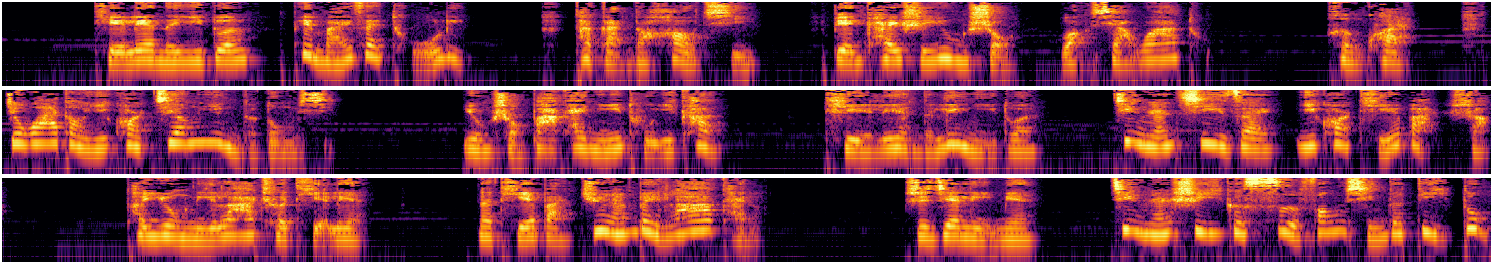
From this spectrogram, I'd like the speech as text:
铁链的一端被埋在土里。他感到好奇，便开始用手。往下挖土，很快就挖到一块僵硬的东西。用手扒开泥土一看，铁链的另一端竟然系在一块铁板上。他用力拉扯铁链，那铁板居然被拉开了。只见里面竟然是一个四方形的地洞。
